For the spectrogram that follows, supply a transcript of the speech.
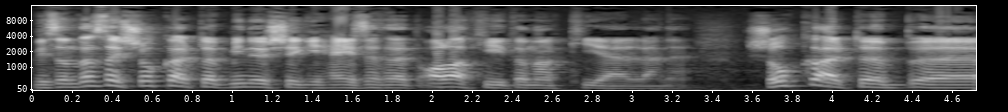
Viszont az, hogy sokkal több minőségi helyzetet alakítanak ki ellene, sokkal több uh,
